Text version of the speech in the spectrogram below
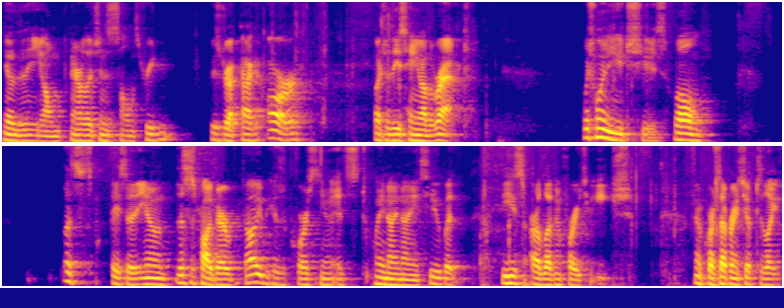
You know, the um, Commander Legends Psalms 3 Booster Draft Pack are a bunch of these hanging on the rack. Which one do you choose? Well, let's face it, you know, this is probably better value because, of course, you know, it's twenty nine ninety two, but these are eleven forty two each. And, of course, that brings you up to, like,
